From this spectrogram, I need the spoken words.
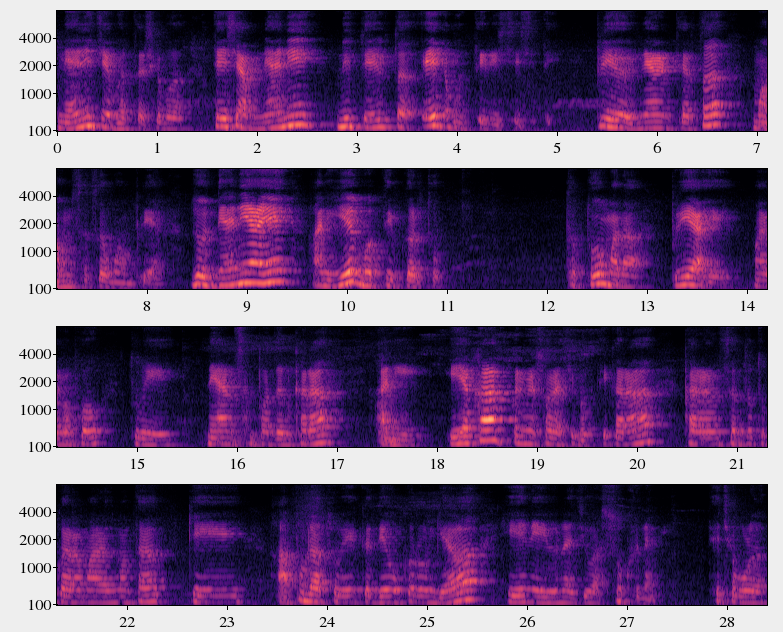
ज्ञानीचे भक्त शब तेशा ज्ञानी नित्ययुक्त एक भक्ती निश्चिते प्रिय ज्ञानतीर्थ महंसचं मम प्रिया. जो ज्ञानी आहे आणि एक भक्ती करतो तर तो मला प्रिय आहे. माय बापो तुम्ही ज्ञान संपादन करा आणि एकाच परमेश्वराची भक्ती करा. कारण संत तुकाराम महाराज म्हणतात की आपुला तो एक देव करून घ्यावा येणे येऊन जीवा सुख नाही. त्याच्यामुळं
